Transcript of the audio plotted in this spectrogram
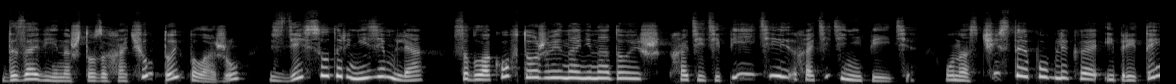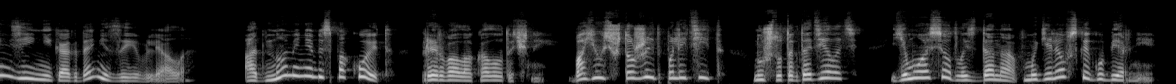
«Да зови на что захочу, то и положу. Здесь, сударь, не земля. С облаков тоже вина не надоишь. Хотите пейте, хотите не пейте. У нас чистая публика и претензий никогда не заявляла». «Одно меня беспокоит», — прервала колоточный. «Боюсь, что жид полетит. Ну что тогда делать? Ему оседлость дана в Могилевской губернии,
